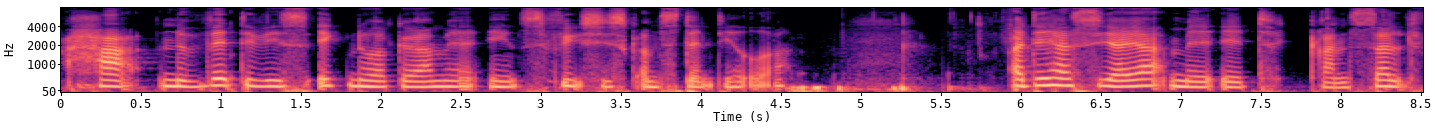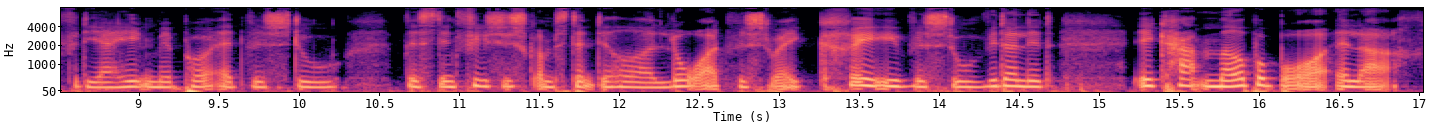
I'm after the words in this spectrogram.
har nødvendigvis ikke noget at gøre med ens fysiske omstændigheder. Og det her siger jeg med et grænsalt, fordi jeg er helt med på, at hvis du hvis din fysiske omstændigheder er lort, hvis du er i krig, hvis du vidderligt ikke har mad på bordet eller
